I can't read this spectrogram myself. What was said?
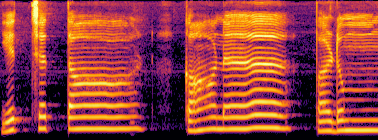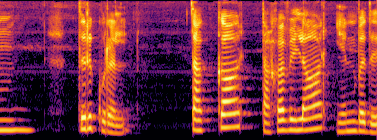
எச்சத்தான் காண படும். திருக்குறள். தக்கார் தகவிலார் என்பது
